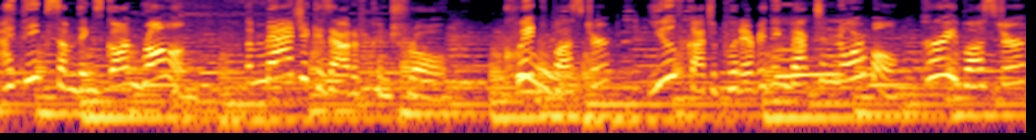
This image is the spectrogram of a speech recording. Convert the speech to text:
I think something's gone wrong. The magic is out of control. Quick, Buster, you've got to put everything back to normal. Hurry, Buster.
